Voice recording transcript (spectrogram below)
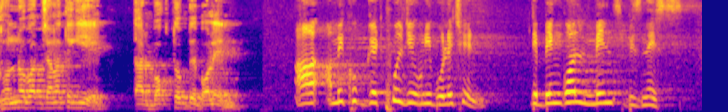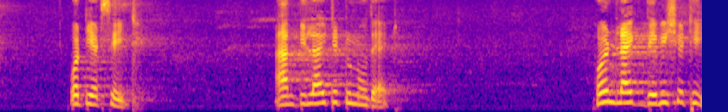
ধন্যবাদ জানাতে গিয়ে তার বক্তব্যে বলেন আমি খুব গ্রেটফুল যে উনি বলেছেন যে Bengal men's business what ear said I am delighted to know that when like Devi Shetty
